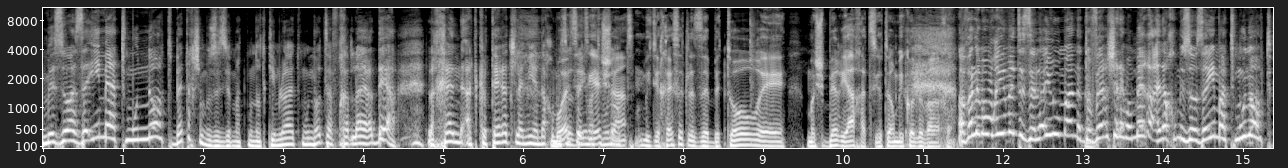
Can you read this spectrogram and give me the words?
מזועזעים מהתמונות, בטח שמזועזעים מהתמונות, כי אם לא היה תמונות אף אחד לא היה יודע. לכן הכותרת שלהם היא אנחנו מועצת מזועזעים יש"ע מהתמונות. מתייחסת לזה בתור אה, משבר יח"צ יותר מכל דבר אחר. אבל הם זה, זה לא יאומן, הדובר שלהם אומר, אנחנו מזועזעים מהתמונות.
